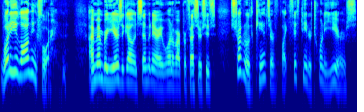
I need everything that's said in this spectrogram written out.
what are you longing for? I remember years ago in seminary, one of our professors who's struggled with cancer like 15 or 20 years,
